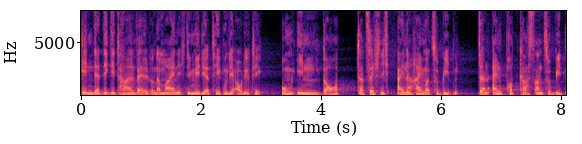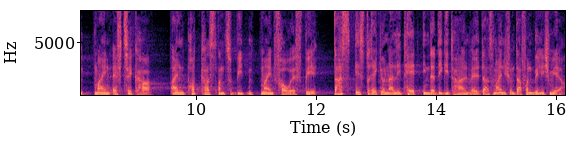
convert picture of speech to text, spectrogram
in der digitalen Welt, und da meine ich die Mediathek und die Audiothek, um ihnen dort tatsächlich eine Heimat zu bieten, dann einen Podcast anzubieten, mein FCK, einen Podcast anzubieten, mein VfB. Das ist Regionalität in der digitalen Welt, das meine ich, und davon will ich mehr.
